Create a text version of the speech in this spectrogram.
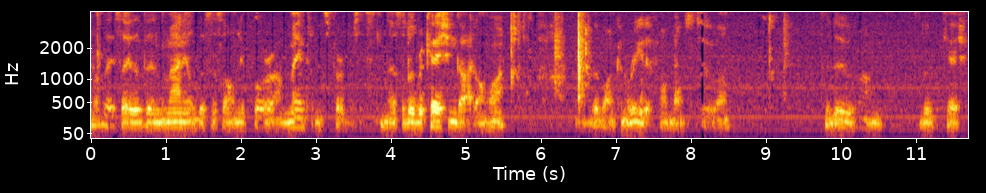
but they say that in the manual this is only for um, maintenance purposes. And there's a lubrication guide online that one can read if one wants to um, to do um, lubrication.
